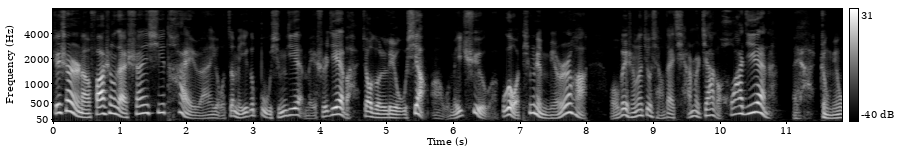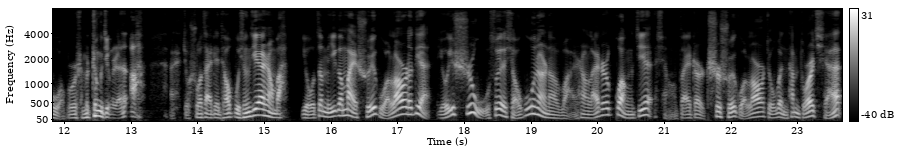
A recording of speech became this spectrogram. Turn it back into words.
这事儿呢，发生在山西太原，有这么一个步行街、美食街吧，叫做柳巷啊。我没去过，不过我听这名儿哈，我为什么就想在前面加个花街呢？哎呀，证明我不是什么正经人啊！哎，就说在这条步行街上吧，有这么一个卖水果捞的店，有一十五岁的小姑娘呢，晚上来这儿逛街，想在这儿吃水果捞，就问他们多少钱，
